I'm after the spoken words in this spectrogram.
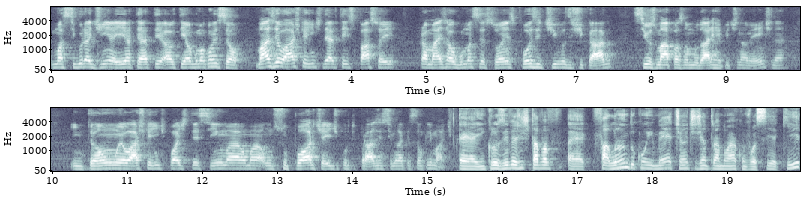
uma seguradinha aí até ter, ter alguma correção. Mas eu acho que a gente deve ter espaço aí para mais algumas sessões positivas de Chicago, se os mapas não mudarem repetidamente, né? Então, eu acho que a gente pode ter sim uma, uma, um suporte aí de curto prazo em cima da questão climática. É, inclusive a gente estava é, falando com o IMET antes de entrar no ar com você aqui,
